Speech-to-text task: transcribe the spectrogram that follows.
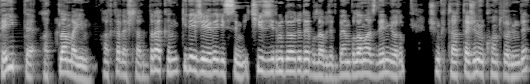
deyip de atlamayın arkadaşlar. Bırakın gideceği yere gitsin. 224'ü de bulabilir. Ben bulamaz demiyorum. Çünkü tahtacının kontrolünde.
